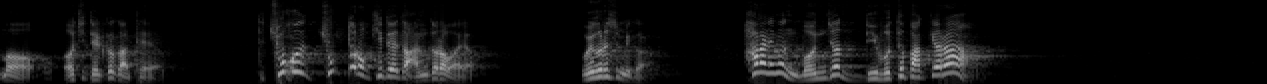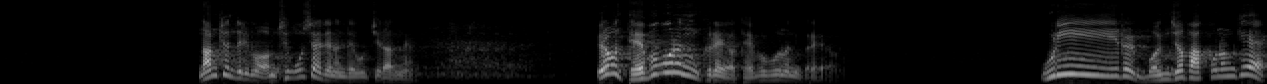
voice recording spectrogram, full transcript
뭐 어찌 될 것 같아요. 죽, 죽도록 기도해도 안 돌아와요. 왜 그렇습니까? 하나님은 먼저 네부터 바뀌어라. 남편들이 뭐 엄청 웃어야 되는데 웃질 않네. 여러분 대부분은 그래요. 대부분은 그래요. 우리를 먼저 바꾸는 게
